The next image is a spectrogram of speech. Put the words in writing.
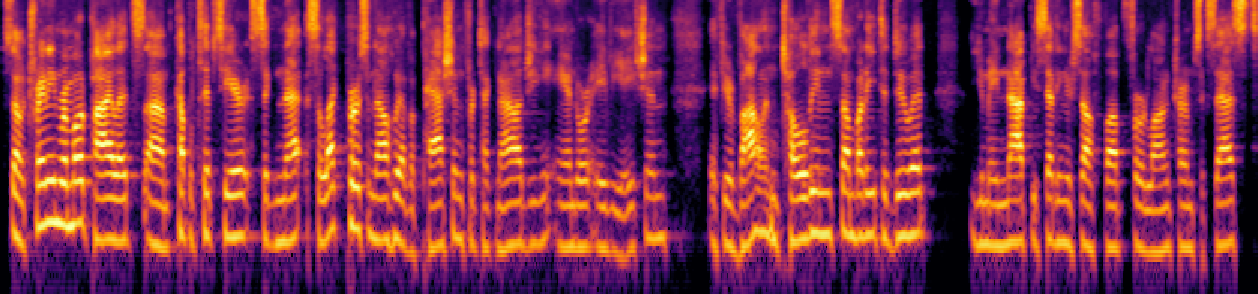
So training remote pilots, a um, couple tips here, select personnel who have a passion for technology and or aviation. If you're voluntolding somebody to do it, you may not be setting yourself up for long-term success.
